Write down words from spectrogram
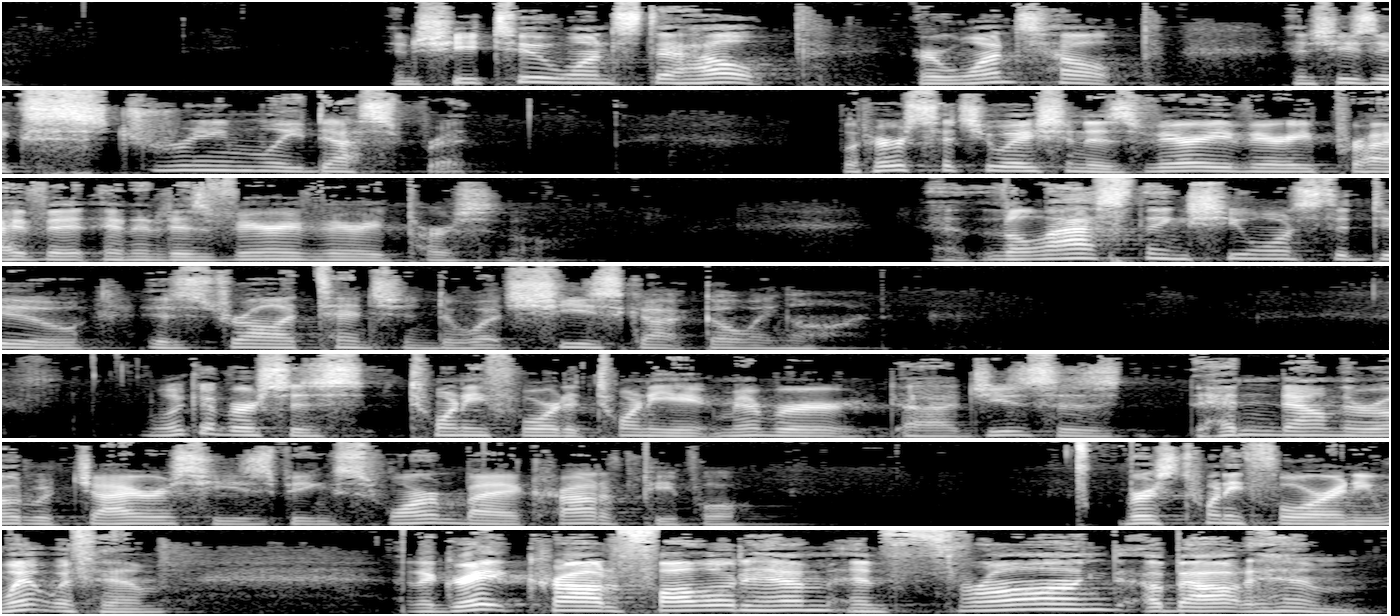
And she too wants to help, or wants help, and she's extremely desperate. But her situation is very, very private, and it is very, very personal. The last thing she wants to do is draw attention to what she's got going on. Look at verses 24 to 28. Remember, uh, Jesus is heading down the road with Jairus. He's being swarmed by a crowd of people. Verse 24 And he went with him, and a great crowd followed him and thronged about him.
